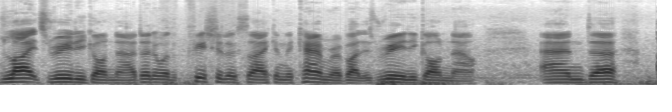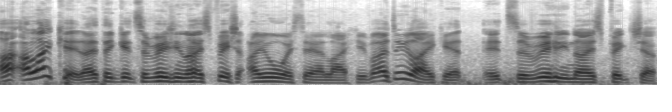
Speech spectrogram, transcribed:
Light's really gone now. I don't know what the picture looks like in the camera, but it's really gone now and uh, I, I, like it. I think it's a really nice picture. I always say I like it, but I do like it. It's a really nice picture,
